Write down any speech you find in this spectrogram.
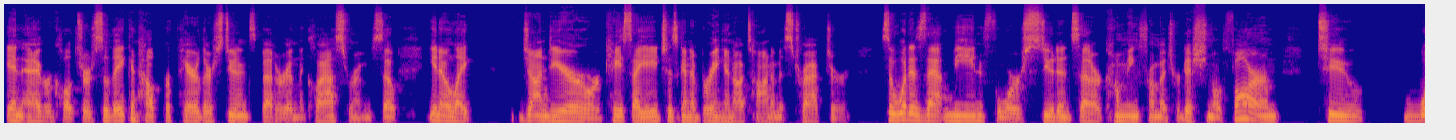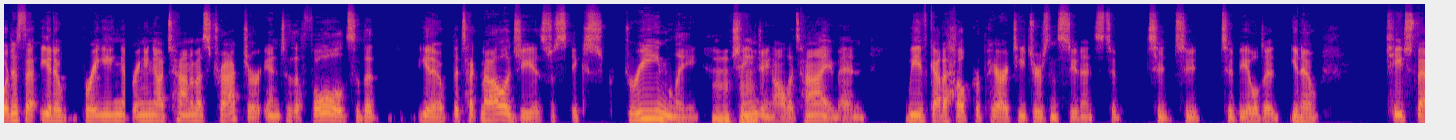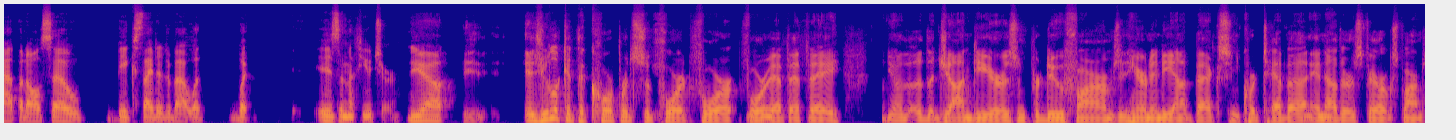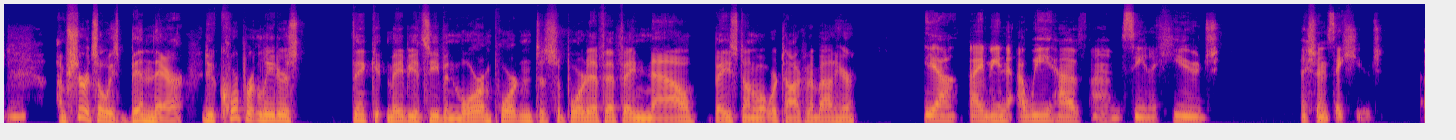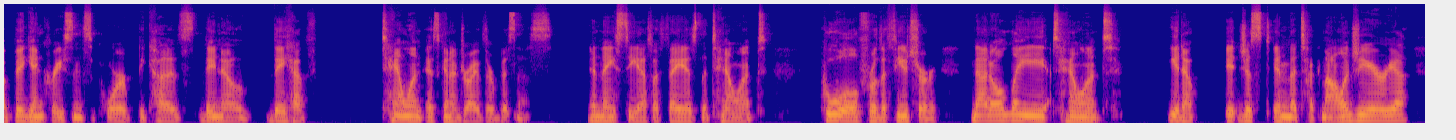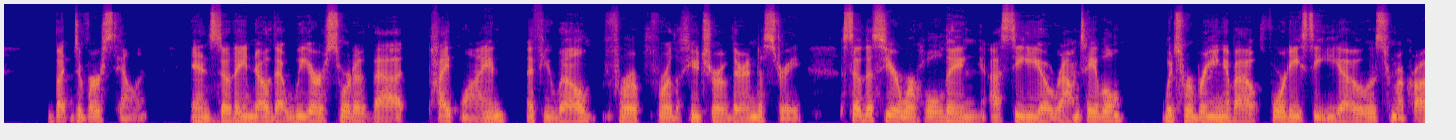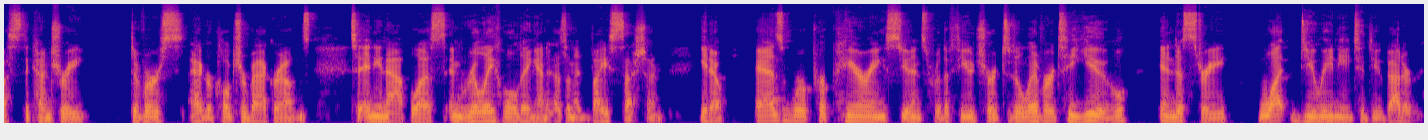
in agriculture so they can help prepare their students better in the classroom. So, you know, like John Deere or Case IH is going to bring an autonomous tractor. So, what does that mean for students that are coming from a traditional farm to what is that, you know, bringing bringing autonomous tractor into the fold so that you know the technology is just extremely mm-hmm. changing all the time and we've got to help prepare our teachers and students to to to to be able to you know teach that but also be excited about what what is in the future. Yeah, as you look at the corporate support for for mm-hmm. FFA, you know the, the, John Deere's and Perdue Farms, and here in Indiana Becks and Corteva mm-hmm. and others, Fair Oaks Farms. Mm-hmm. I'm sure it's always been there. Do corporate leaders think it, maybe it's even more important to support FFA now, based on what we're talking about here? Yeah, I mean, we have um, seen a huge, I shouldn't say huge, a big increase in support because they know they have talent is going to drive their business and they mm-hmm. see FFA as the talent pool for the future. Not only talent, you know, it just in the technology area, but diverse talent. And so mm-hmm. they know that we are sort of that pipeline, if you will, for for the future of their industry. So this year we're holding a CEO roundtable, which we're bringing about 40 CEOs from across the country diverse agriculture backgrounds to Indianapolis and really holding it as an advice session. You know, as we're preparing students for the future to deliver to you, industry, what do we need to do better?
